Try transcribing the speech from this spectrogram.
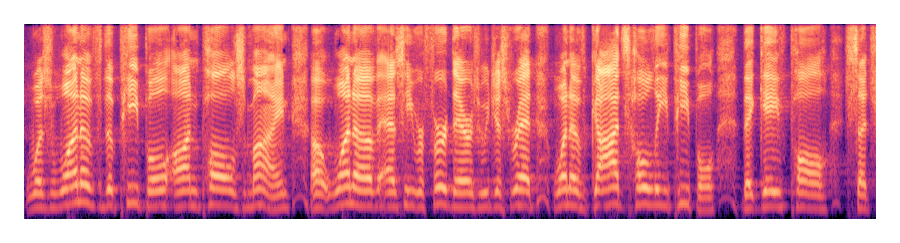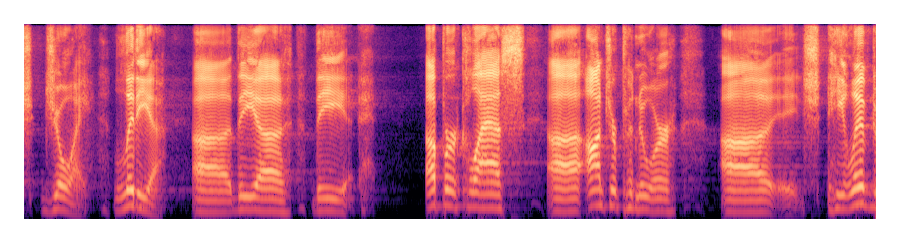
was one of the people on Paul's mind, uh, one of, as he referred there, as we just read, one of God's holy people that gave Paul such joy. Lydia, uh, the, uh, the upper class uh, entrepreneur uh, he lived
